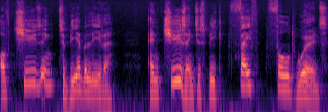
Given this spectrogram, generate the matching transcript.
of choosing to be a believer and choosing to speak faith filled words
